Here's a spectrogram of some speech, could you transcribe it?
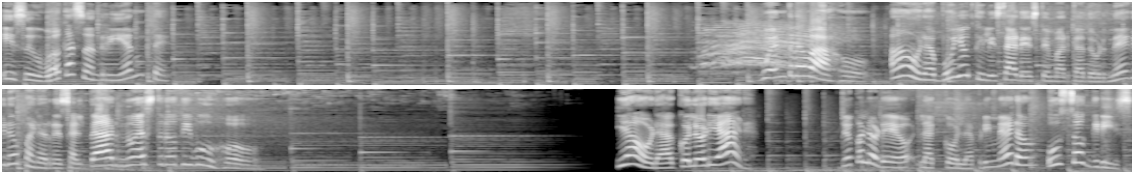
Y su boca sonriente. ¡Buen trabajo! Ahora voy a utilizar este marcador negro para resaltar nuestro dibujo. Y ahora a colorear. Yo coloreo la cola primero. Uso gris,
